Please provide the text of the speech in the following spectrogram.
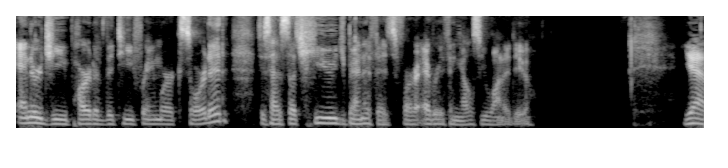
energy part of the TEA framework sorted just has such huge benefits for everything else you want to do. Yeah,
